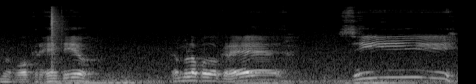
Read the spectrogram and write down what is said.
No puedo creer, tío. No me lo puedo creer. ¡Sí!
